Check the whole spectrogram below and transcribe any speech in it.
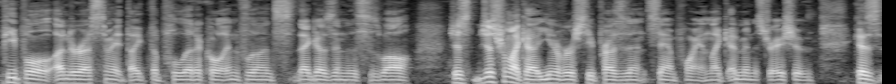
people underestimate like the political influence that goes into this as well. Just just from like a university president standpoint and like administration, because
